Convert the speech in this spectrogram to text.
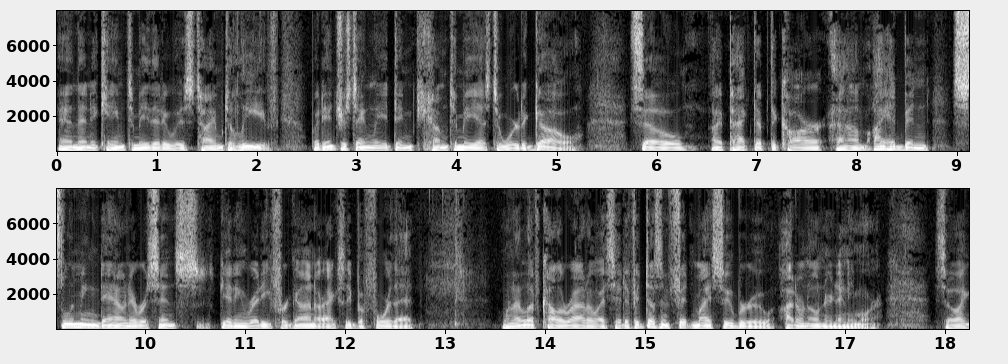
And then it came to me that it was time to leave. But interestingly, it didn't come to me as to where to go. So I packed up the car. Um, I had been slimming down ever since getting ready for Ghana, or actually before that. When I left Colorado, I said, if it doesn't fit my Subaru, I don't own it anymore. So I,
